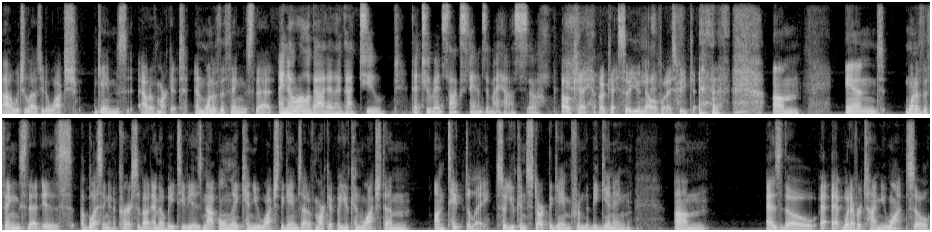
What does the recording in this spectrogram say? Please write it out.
uh, which allows you to watch games out of market. And one of the things that I know all about it. I've got two got two Red Sox fans in my house, so okay, okay, so you know yeah. of what I speak. um, and one of the things that is a blessing and a curse about MLB TV is not only can you watch the games out of market, but you can watch them on tape delay. So you can start the game from the beginning um, as though at, at, whatever time you want. So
